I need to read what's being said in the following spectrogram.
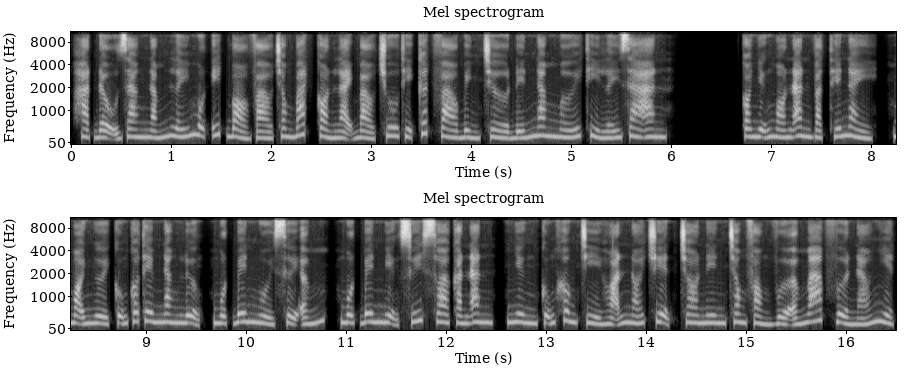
hạt đậu rang nắm lấy một ít bỏ vào trong bát còn lại bảo Chu thị cất vào bình chờ đến năm mới thì lấy ra ăn. Có những món ăn vặt thế này, mọi người cũng có thêm năng lượng, một bên ngồi sưởi ấm, một bên miệng suýt xoa cắn ăn, nhưng cũng không trì hoãn nói chuyện cho nên trong phòng vừa ấm áp vừa náo nhiệt.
